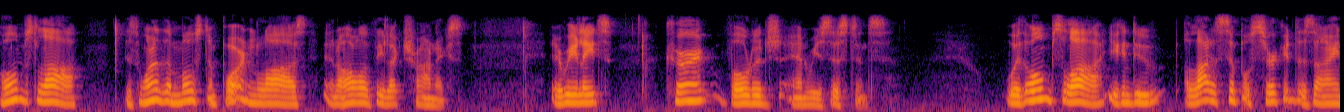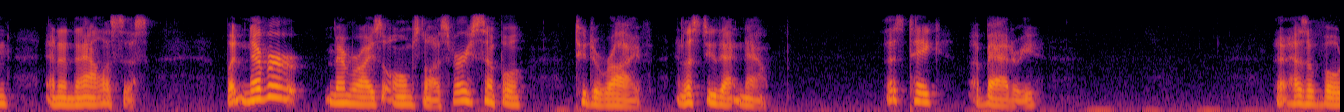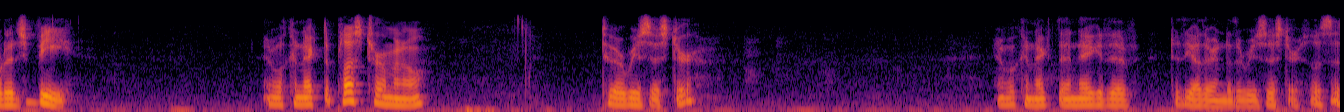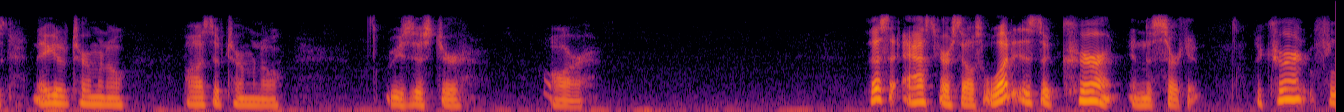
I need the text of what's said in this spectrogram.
Ohm's law is one of the most important laws in all of electronics. It relates current, voltage, and resistance. With Ohm's law, you can do a lot of simple circuit design and analysis, but never memorize Ohm's law. It's very simple to derive, and let's do that now. Let's take a battery that has a voltage V and we'll connect the plus terminal to a resistor and we'll connect the negative to the other end of the resistor. So this is negative terminal, positive terminal, resistor R. Let's ask ourselves, what is the current in the circuit? The current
